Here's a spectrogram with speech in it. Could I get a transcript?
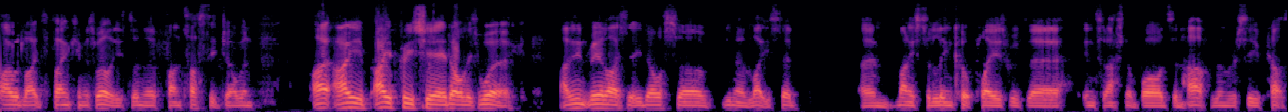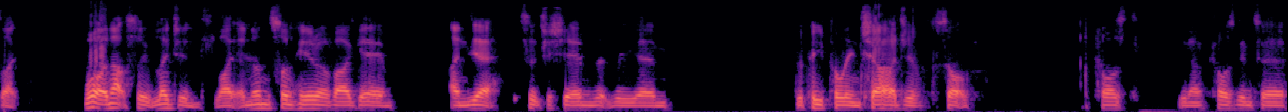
I would like to thank him as well. He's done a fantastic job, and I, I, I appreciated all his work. I didn't realise that he'd also, you know, like you said, um, managed to link up players with their international boards, and half of them received cuts. Like, what an absolute legend! Like an unsung hero of our game. And yeah, such a shame that the um, the people in charge have sort of caused, you know, caused him to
